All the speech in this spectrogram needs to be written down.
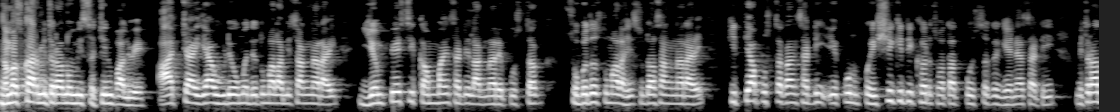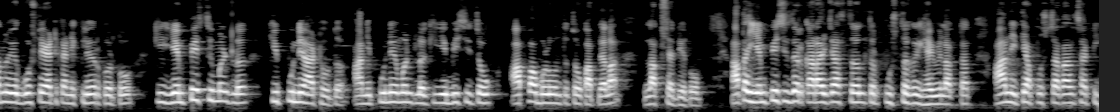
नमस्कार मित्रांनो मी सचिन पालवे. आजच्या या व्हिडिओमध्ये तुम्हाला मी सांगणार आहे एम पी एस सी कंबाईनसाठी लागणारे पुस्तक सोबतच तुम्हाला हे सुद्धा सांगणार आहे की त्या पुस्तकांसाठी एकूण पैसे किती खर्च होतात पुस्तकं घेण्यासाठी. मित्रांनो एक गोष्ट या ठिकाणी क्लिअर करतो की एम पी एस सी म्हटलं की पुणे आठवतं आणि पुणे म्हटलं की ए बी सी चौक आपा बळवंत चौक आपल्याला लक्षात येतो. आता एम पी एस सी जर करायची असेल तर पुस्तकं घ्यावी लागतात आणि त्या पुस्तकांसाठी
